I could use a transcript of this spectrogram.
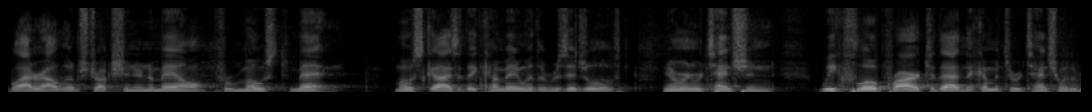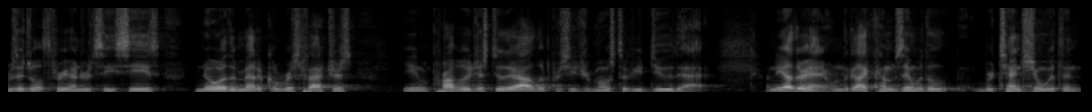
bladder outlet obstruction in a male for most men. Most guys, if they come in with a residual of, in retention, weak flow prior to that, and they come into retention with a residual of 300 cc's, no other medical risk factors, you can probably just do the outlet procedure. Most of you do that. On the other hand, when the guy comes in with a retention with an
